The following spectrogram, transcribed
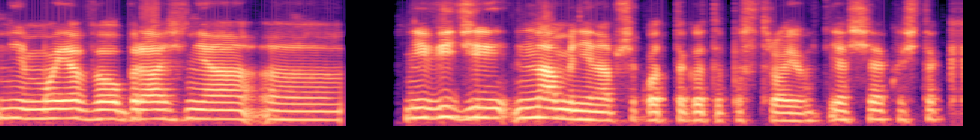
nie moja wyobraźnia e, nie widzi na mnie na przykład tego typu stroju. Ja się jakoś tak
